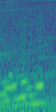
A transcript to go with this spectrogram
Dale.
